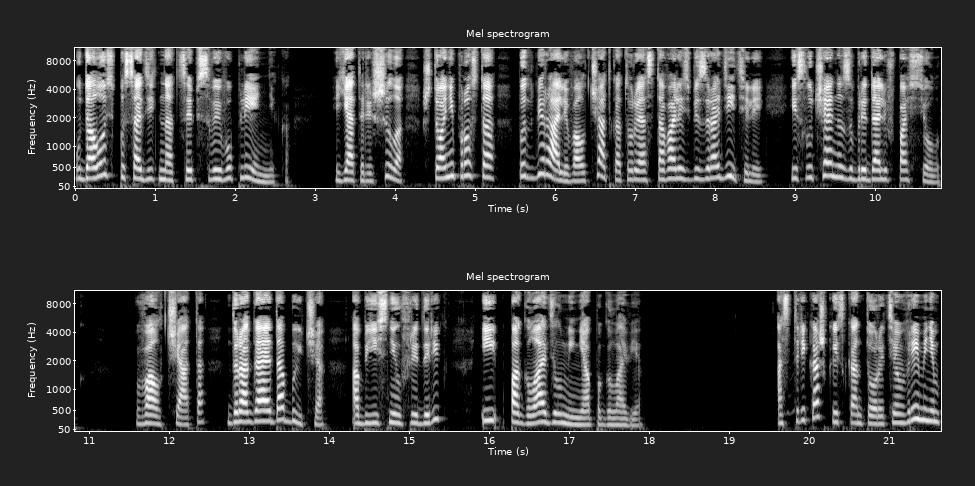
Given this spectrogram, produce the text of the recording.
удалось посадить на цепь своего пленника. Я-то решила, что они просто подбирали волчат, которые оставались без родителей, и случайно забредали в поселок. «Волчата — дорогая добыча», — объяснил Фредерик и погладил меня по голове. А старикашка из конторы тем временем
